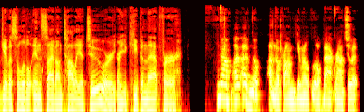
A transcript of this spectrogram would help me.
give us a little insight on Talia too, or are you keeping that for? No, I, I have no, I have no problem giving a little background to it.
